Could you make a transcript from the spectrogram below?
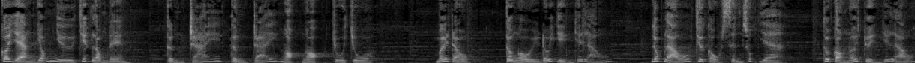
có dạng giống như chiếc lồng đèn, từng trái, từng trái ngọt ngọt, chua chua. Mới đầu, tôi ngồi đối diện với lão. Lúc lão chưa cầu xin xuất gia, tôi còn nói chuyện với lão.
